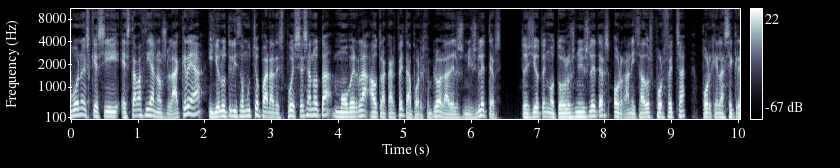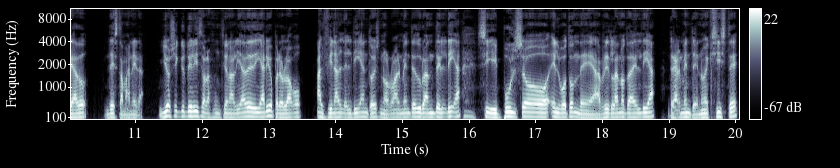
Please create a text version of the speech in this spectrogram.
bueno es que si está vacía nos la crea y yo lo utilizo mucho para después esa nota moverla a otra carpeta, por ejemplo a la de los newsletters. Entonces yo tengo todos los newsletters organizados por fecha porque las he creado de esta manera. Yo sí que utilizo la funcionalidad de diario, pero lo hago al final del día, entonces normalmente durante el día, si pulso el botón de abrir la nota del día, realmente no existe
